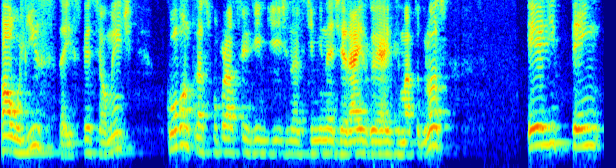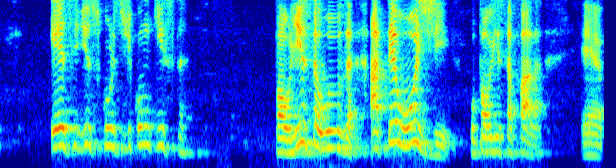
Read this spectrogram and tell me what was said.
paulista, especialmente, contra as populações indígenas de Minas Gerais, Goiás e Mato Grosso, ele tem esse discurso de conquista. Paulista usa, até hoje, o paulista fala, é,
